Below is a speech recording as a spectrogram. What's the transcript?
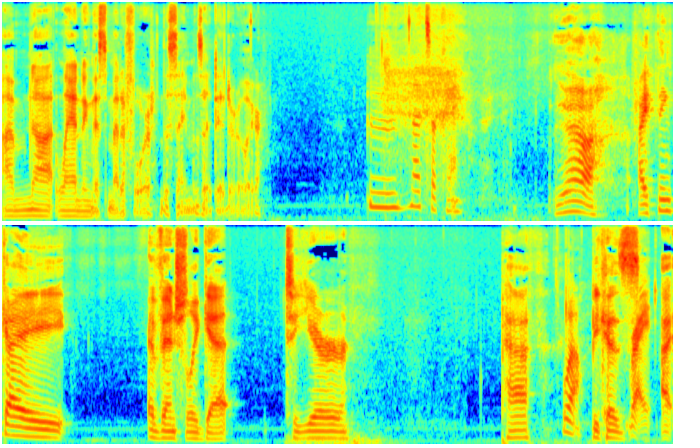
I'm not landing this metaphor the same as I did earlier. Mm, that's okay. Yeah, I think I eventually get to your path Well, because right. I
